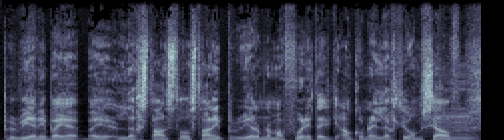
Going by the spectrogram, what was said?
Probeer nie by 'n by 'n lig staan stil staan nie. Probeer om net maar voor die tyd dat jy aankom na die lig toe homself mm.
